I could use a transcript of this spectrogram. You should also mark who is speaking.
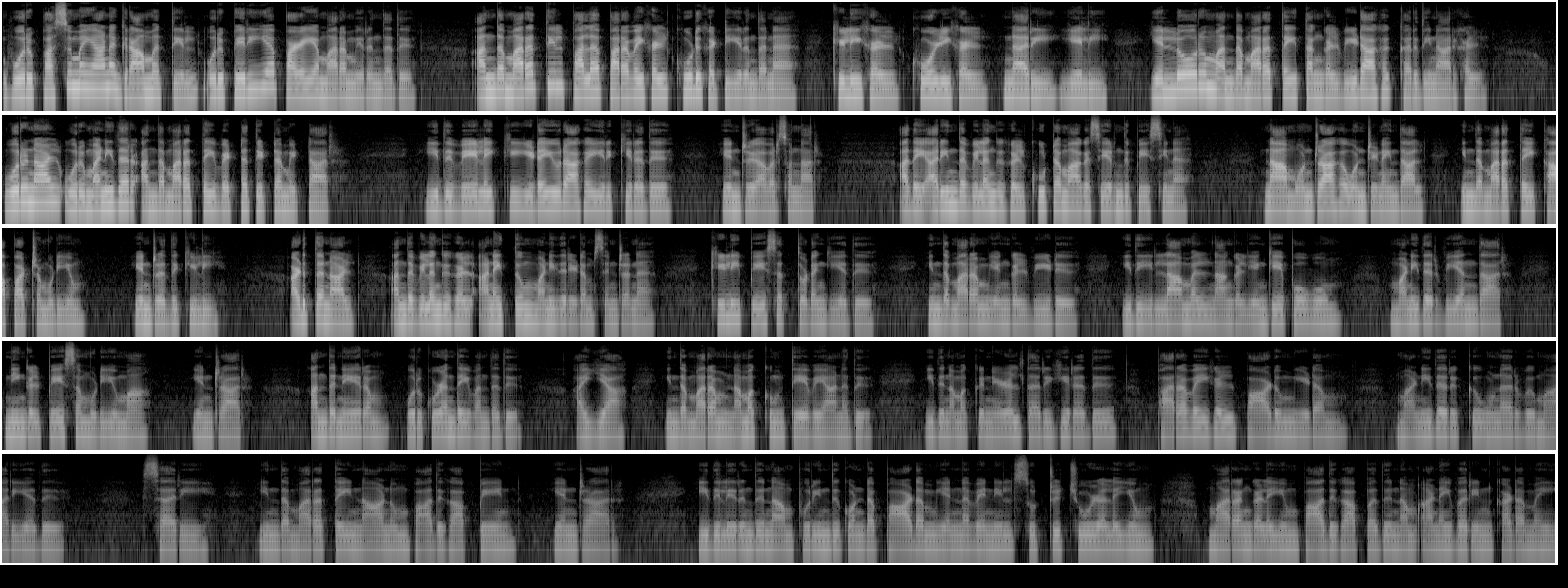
Speaker 1: ஒரு பசுமையான கிராமத்தில் ஒரு பெரிய பழைய மரம் இருந்தது. அந்த மரத்தில் பல பறவைகள் கூடு கட்டியிருந்தன. கிளிகள் கோழிகள் நரி எலி எல்லோரும் அந்த மரத்தை தங்கள் வீடாகக் கருதினார்கள். ஒரு நாள் ஒரு மனிதர் அந்த மரத்தை வெட்ட திட்டமிட்டார். இது வேலைக்கு இடையூறாக இருக்கிறது என்று அவர் சொன்னார். அதை அறிந்த விலங்குகள் கூட்டமாக சேர்ந்து பேசின. நாம் ஒன்றாக ஒன்றிணைந்தால் இந்த மரத்தை காப்பாற்ற முடியும்? என்றது கிளி. அடுத்த நாள் அந்த விலங்குகள் அனைத்தும் மனிதரிடம் சென்றன. கிளி பேசத் தொடங்கியது. இந்த மரம் எங்கள் வீடு. இது இல்லாமல் நாங்கள் எங்கே போவோம்? மனிதர் வியந்தார். நீங்கள் பேச முடியுமா? என்றார். அந்த நேரம் ஒரு குழந்தை வந்தது. ஐயா இந்த மரம் நமக்கும் தேவையானது. இது நமக்கு நிழல் தருகிறது. பறவைகள் பாடும் இடம் மனிதருக்கு உணர்வு மாறியது. சரி இந்த மரத்தை நானும் பாதுகாப்பேன் என்றார். இதிலிருந்து நாம் புரிந்து கொண்ட பாடம் என்னவெனில் சுற்றுச்சூழலையும் மரங்களையும் பாதுகாப்பது நம் அனைவரின் கடமை.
